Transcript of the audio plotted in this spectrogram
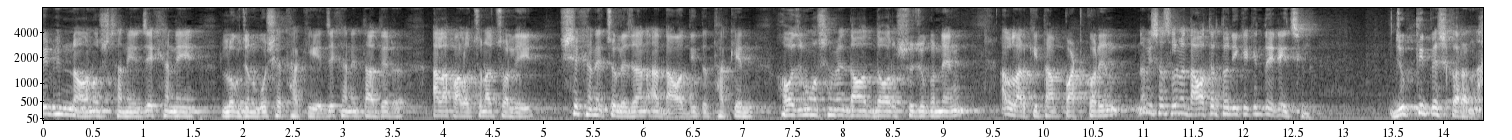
বিভিন্ন অনুষ্ঠানে যেখানে লোকজন বসে থাকে, যেখানে তাদের আলাপ আলোচনা চলে, সেখানে চলে যান আর দাওয়াত দিতে থাকেন। হজ মৌসুমে দাওয়াত দেওয়ার সুযোগ নেন, আল্লাহর কিতাব পাঠ করেন। নবী সাল্লামের দাওয়াতের তরিকে কিন্তু এটাই ছিল। যুক্তি পেশ করা না।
